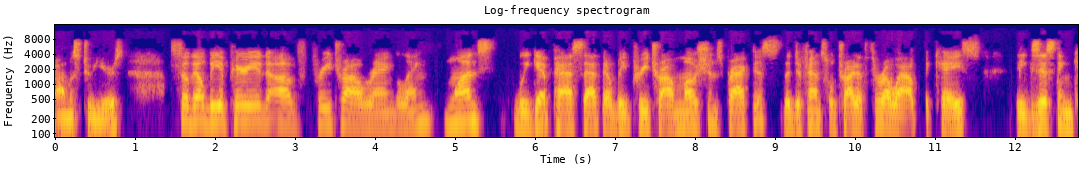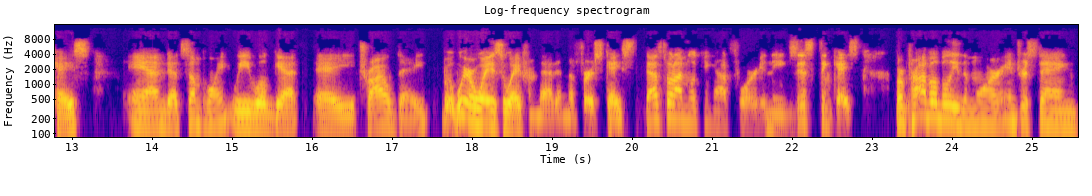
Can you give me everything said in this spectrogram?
almost two years. So there'll be a period of pretrial wrangling. Once we get past that, there'll be pretrial motions practice. The defense will try to throw out the case, the existing case. And at some point, we will get a trial date, but we're ways away from that in the first case. That's what I'm looking out for in the existing case. But probably the more interesting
